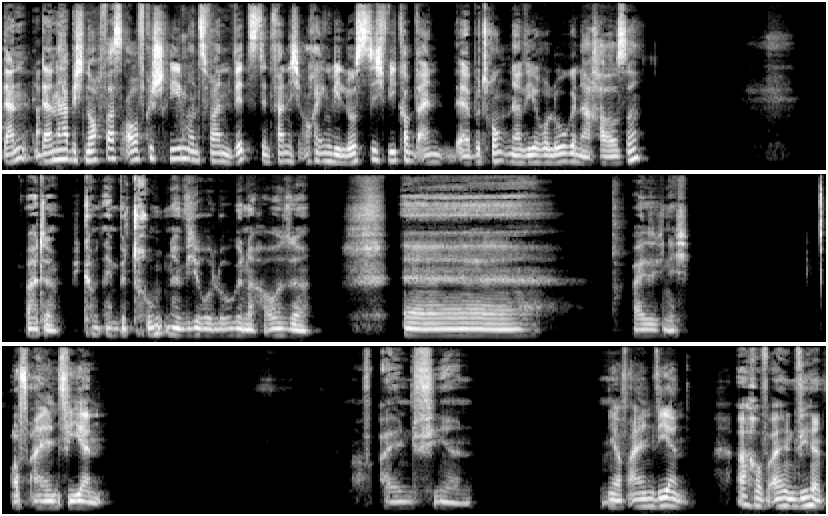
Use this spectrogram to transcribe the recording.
Dann, dann habe ich noch was aufgeschrieben und zwar ein Witz, den fand ich auch irgendwie lustig. Wie kommt ein äh, betrunkener Virologe nach Hause? Warte, wie kommt ein betrunkener Virologe nach Hause? Äh, weiß ich nicht. Auf allen Vieren. Auf allen Vieren. Hm. Ja, auf allen Viren. Ach, auf allen Viren.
